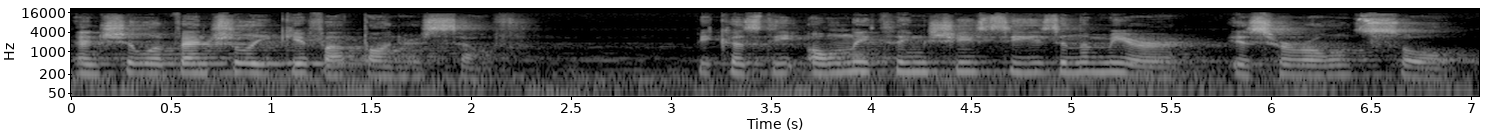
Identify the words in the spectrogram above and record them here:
and she'll eventually give up on herself. Because the only thing she sees in the mirror is her own soul.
